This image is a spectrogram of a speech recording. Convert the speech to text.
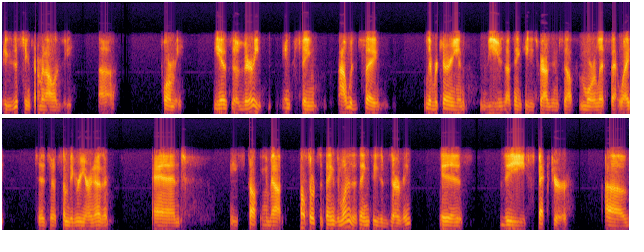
existing terminology uh, for me. He has a very interesting, I would say, libertarian views. I think he describes himself more or less that way to, to some degree or another and he's talking about all sorts of things. And one of the things he's observing is the specter of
